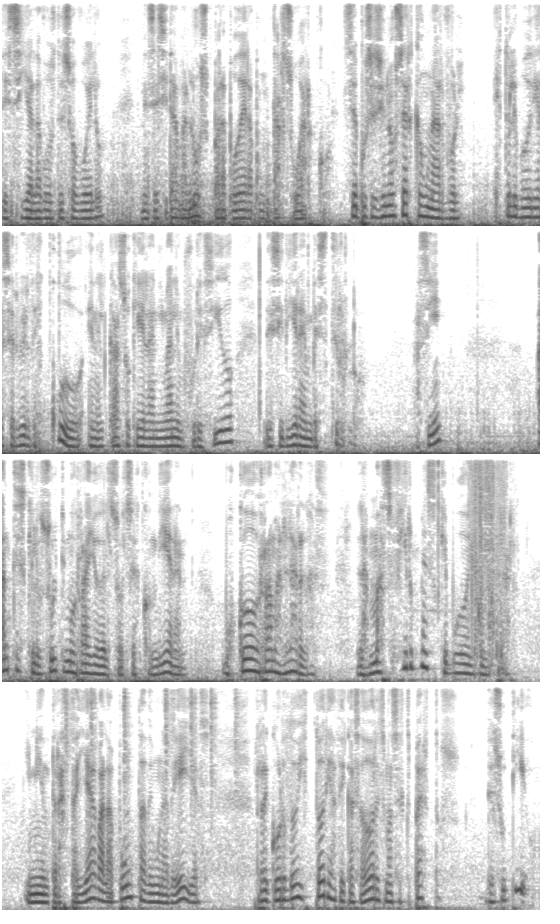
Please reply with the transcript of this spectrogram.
decía la voz de su abuelo. Necesitaba luz para poder apuntar su arco. Se posicionó cerca de un árbol. Esto le podría servir de escudo en el caso que el animal enfurecido decidiera embestirlo. Así, antes que los últimos rayos del sol se escondieran, buscó dos ramas largas, las más firmes que pudo encontrar y mientras tallaba la punta de una de ellas, recordó historias de cazadores más expertos, de su tío,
